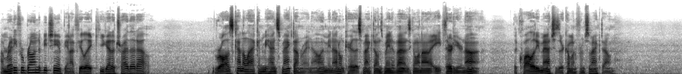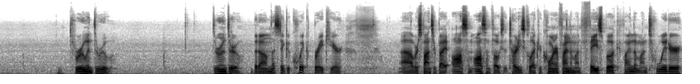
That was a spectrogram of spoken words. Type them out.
I'm ready for Braun to be champion. I feel like you got to try that out. Raw's kind of lacking behind SmackDown right now. I mean, I don't care that SmackDown's main event is going on at 8:30 or not. The quality matches are coming from SmackDown. Through and through. Through and through. But um, let's take a quick break here. Uh, we're sponsored by awesome, awesome folks at Tardy's Collector Corner. Find them on Facebook, find them on Twitter.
